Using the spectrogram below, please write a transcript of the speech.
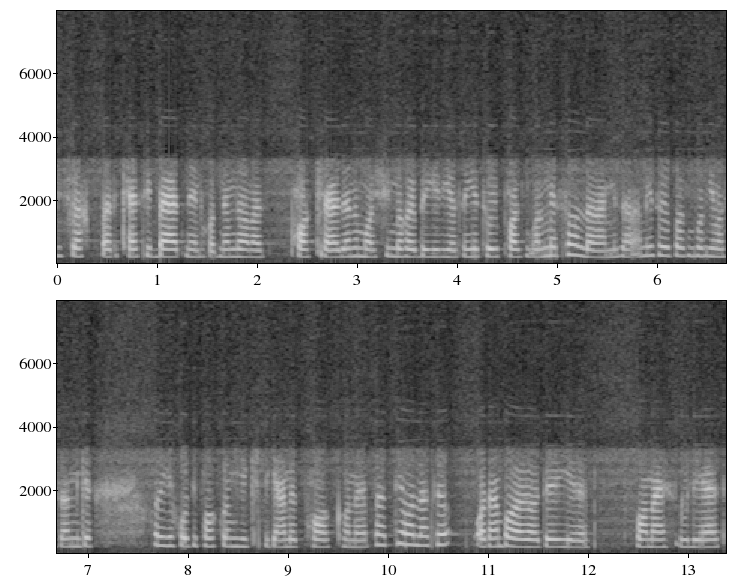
هیچ وقت برای کسی بد نمی‌خواد. نمی‌دونم از پاک کردن ماشین بخوای بگیری اصلا یه طوری پاک می‌کنه مثال دارم می‌زنم. یه طوری پاک می‌کنه که مثلا میگه حالا یه خودی پاک کنیم یکی دیگه هم پاک کنه. بعد یه حالت آدم با اراده با مسئولیت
